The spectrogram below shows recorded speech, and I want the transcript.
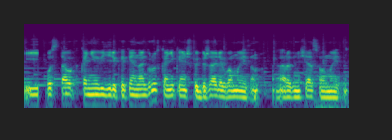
И после того, как они увидели, какая нагрузка, они, конечно, побежали в Amazon, размещаться в Amazon.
